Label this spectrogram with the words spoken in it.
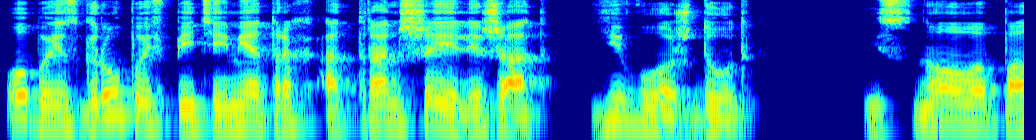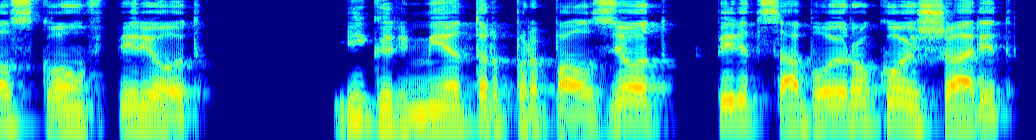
Оба из группы в пяти метрах от траншеи лежат. Его ждут. И снова ползком вперед. Игорь метр проползет, перед собой рукой шарит.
